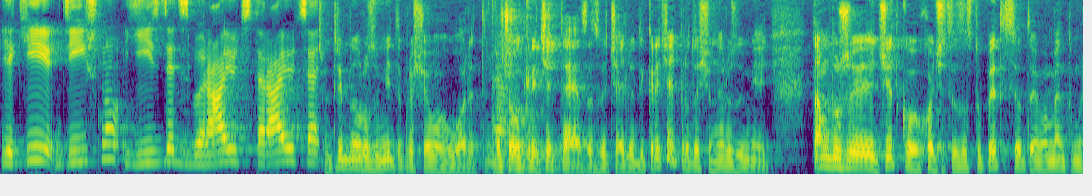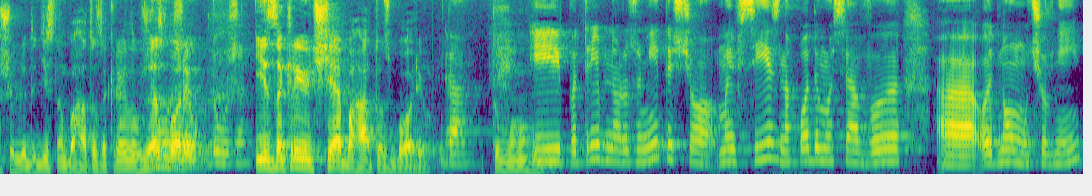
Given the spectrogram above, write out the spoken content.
які дійсно їздять, збирають, стараються. Потрібно розуміти, про що ви говорите. Да. Про що ви кричите? Зазвичай люди кричать про те, що не розуміють. Там дуже чітко хочеться заступитися в той момент, тому що люди дійсно багато закрили вже Дуже, зборів дуже. і закриють ще багато зборів. Да. Тому І потрібно розуміти, що ми всі знаходимося в е, одному човні.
